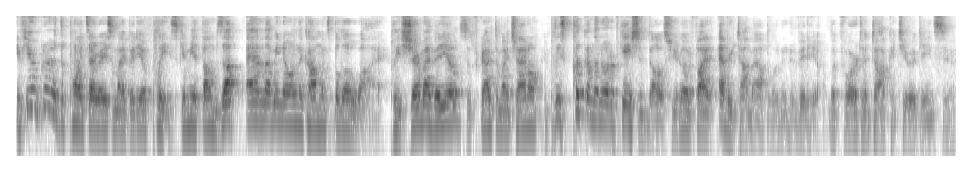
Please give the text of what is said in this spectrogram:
If you agree with the points I raised in my video, please give me a thumbs up and let me know in the comments below why. Please share my video, subscribe to my channel, and please click on the notification bell so you're notified every time I upload a new video. Look forward to talking to you again soon.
